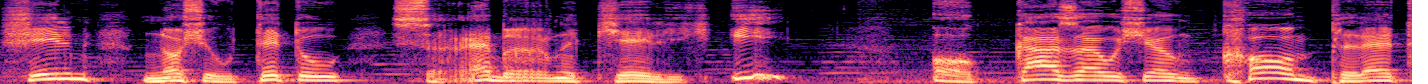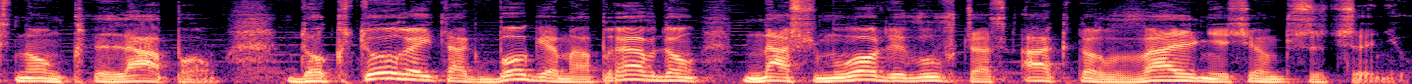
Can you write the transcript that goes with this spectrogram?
Film nosił tytuł Srebrny Kielich i okazał się kompletną klapą, do której tak Bogiem a prawdą nasz młody wówczas aktor walnie się przyczynił.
